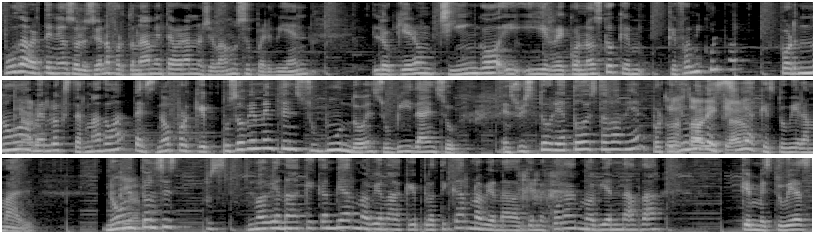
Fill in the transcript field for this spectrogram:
pudo haber tenido solución. Afortunadamente ahora nos llevamos súper bien. Lo quiero un chingo y, reconozco que, que, fue mi culpa por no haberlo externado antes, ¿no? Porque pues obviamente en su mundo, en su vida, en su en su historia todo estaba bien, porque yo no decía que estuviera mal. ¿No? Entonces, pues no había nada que cambiar, no había nada que platicar, no había nada que mejorar, no había nada que me estuvieras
